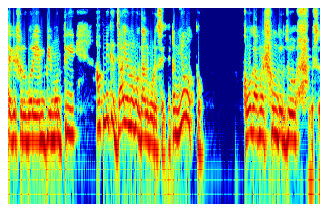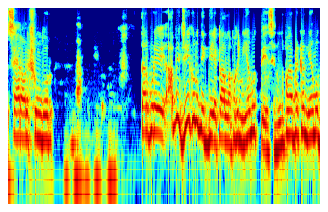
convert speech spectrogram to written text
থেকে শুরু করে এমপি মন্ত্রী, আপনাকে যাই আল্লাপাক দান করেছে, এটা নিয়ামত তো। হোক আপনার সৌন্দর্য, চেহারা অনেক সুন্দর। তারপরে আপনি যে কোনো দিক দিয়ে একটা আল্লাহ পাকে নিয়ামত পেয়েছেন, আল্লাহ পাক আপনাকে একটা নিয়ামত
